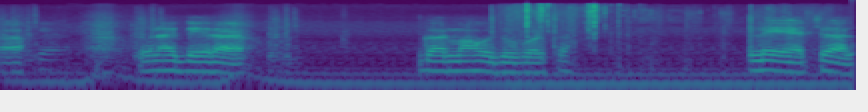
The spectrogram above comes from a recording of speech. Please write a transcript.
हाँ, तो नहीं दे रहा है ઘરમાં હોદવું પડશે લે ચાલ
